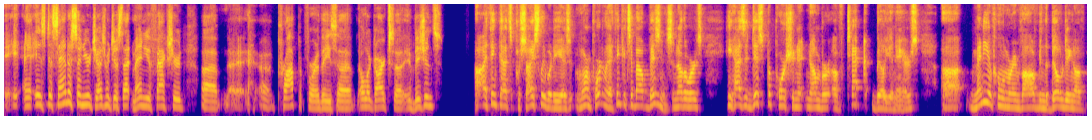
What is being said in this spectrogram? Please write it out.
Is DeSantis, in your judgment, just that manufactured uh, uh, prop for these uh, oligarchs' uh, visions? I think that's precisely what he is. More importantly, I think it's about business. In other words, he has a disproportionate number of tech billionaires, uh, many of whom are involved in the building of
